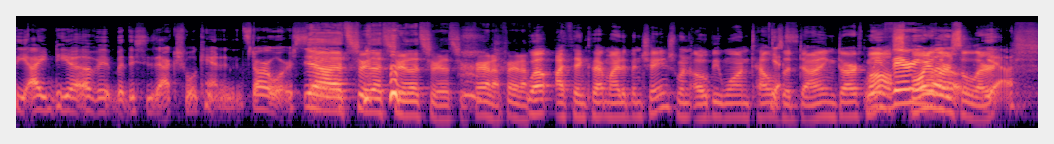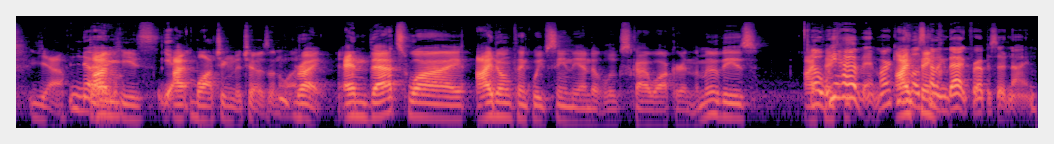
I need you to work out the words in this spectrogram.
the idea of it. But this is actual canon in Star Wars. So. yeah, that's true. That's true. That's true. That's true. Fair enough. Fair enough. Well, I think that might have been changed when Obi Wan tells Yes. a dying Darth Maul. Spoilers well- alert. Yeah. yeah. No. that um, he's yeah. watching the chosen one. Right, and that's why I don't think we've seen the end of Luke Skywalker in the movies. I oh, we haven't. Mark I Hamill's think- coming back for episode nine.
